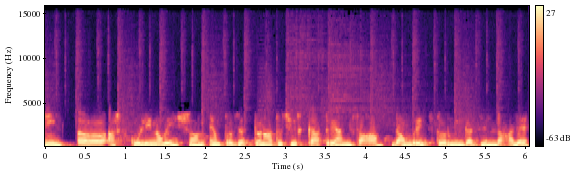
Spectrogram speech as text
Sì, uh, Art School Innovation è un progetto nato circa tre anni fa da un brainstorming aziendale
